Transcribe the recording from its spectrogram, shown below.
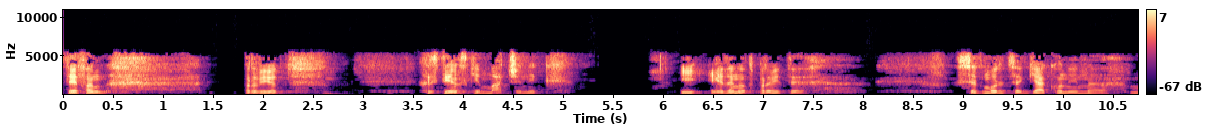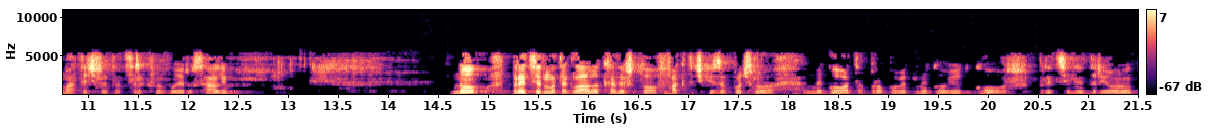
Стефан, првиот христијански маченик, и еден од првите седморица гјакони на Матечната црква во Иерусалим. Но, пред седмата глава, каде што фактички започнува неговата проповед, неговиот говор пред Синедрионот,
